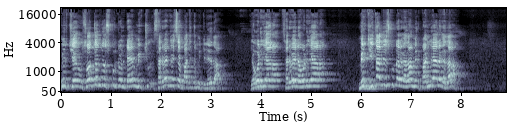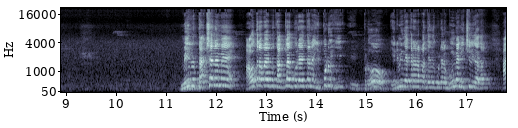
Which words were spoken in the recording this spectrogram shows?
మీరు చే సోద్యం చూసుకుంటుంటే మీరు సర్వే చేసే బాధ్యత మీకు లేదా? ఎవడు చేయాలా? సర్వేలు ఎవడు చేయాలా? మీరు జీతాలు తీసుకుంటారు కదా మీరు పని చేయాలి కదా. మీరు తక్షణమే అవతల వైపు కబ్జాకు గురైతేనే ఇప్పుడు ఇప్పుడు ఎనిమిది ఎకరాల పద్దెనిమిది గుంటల భూమి అని ఇచ్చింది కదా. ఆ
